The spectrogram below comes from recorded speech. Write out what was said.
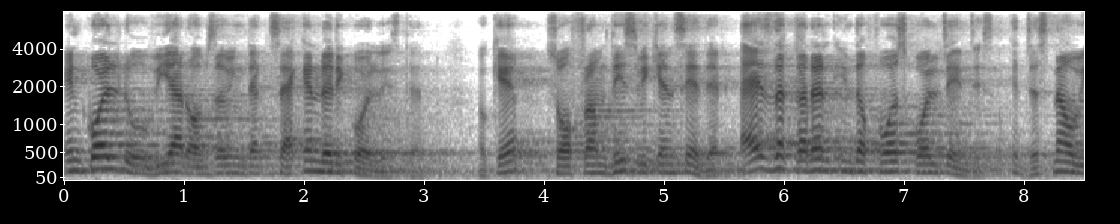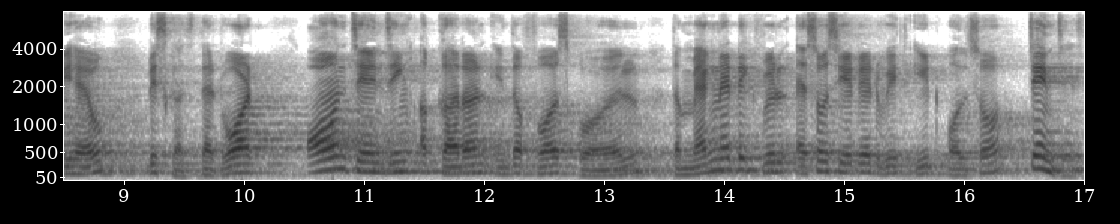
in coil 2 we are observing that secondary coil is there okay so from this we can say that as the current in the first coil changes okay just now we have discussed that what on changing a current in the first coil, the magnetic field associated with it also changes.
